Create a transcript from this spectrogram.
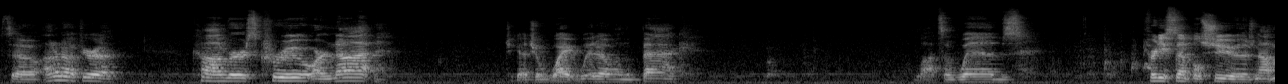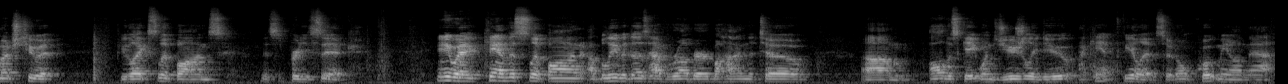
So I don't know if you're a Converse crew or not. But you got your White Widow on the back. Lots of webs. Pretty simple shoe. There's not much to it. If you like slip-ons, this is pretty sick. Anyway, canvas slip-on. I believe it does have rubber behind the toe. Um, all the skate ones usually do. I can't feel it, so don't quote me on that.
